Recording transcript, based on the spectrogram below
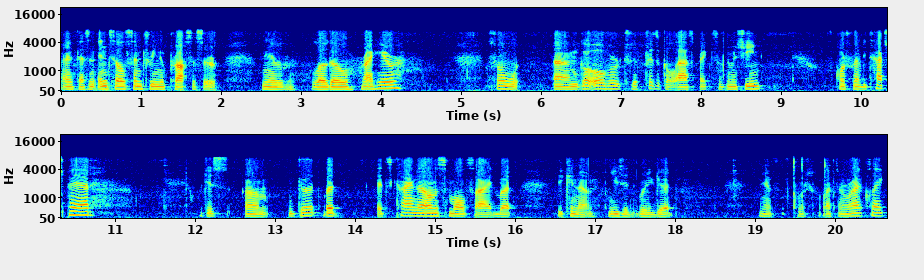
and it has an Intel Centrino processor. New logo right here. So um, go over to the physical aspects of the machine. Of course, we have the touchpad, which is um, good, but it's kind of on the small side, but you can um, use it really good. You have, of course, left and right click.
